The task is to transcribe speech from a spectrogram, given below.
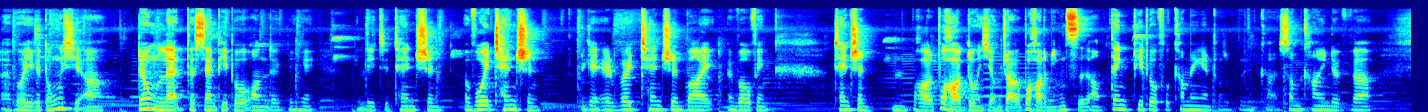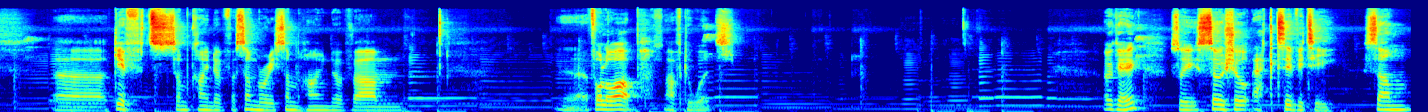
avoid 一个东西啊。Don't let the same people on the okay lead to tension. Avoid tension. Okay, avoid tension by involving tension. 嗯，不好不好的东西，我们找个不好的名词啊。Thank people for coming and some kind of uh, uh, gifts, some kind of a summary, some kind of um, uh, follow up afterwards. Okay, so social activity, some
